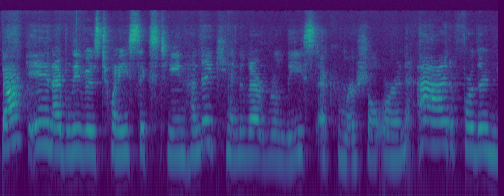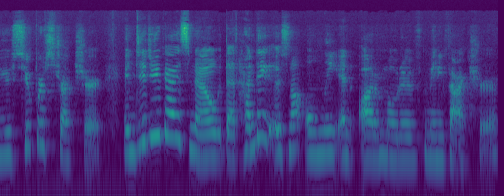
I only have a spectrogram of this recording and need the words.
back in, I believe it was 2016, Hyundai Canada released a commercial or an ad for their new superstructure. And did you guys know that Hyundai is not only an automotive manufacturer,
